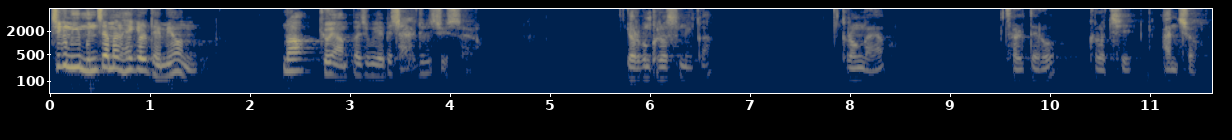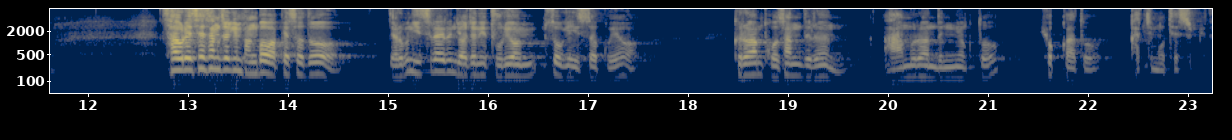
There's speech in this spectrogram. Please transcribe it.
지금 이 문제만 해결되면, 나 교회 안 빠지고 예배 잘 드릴 수 있어요. 여러분 그렇습니까? 그런가요? 절대로 그렇지 않죠. 사울의 세상적인 방법 앞에서도 여러분 이스라엘은 여전히 두려움 속에 있었고요. 그러한 보상들은 아무런 능력도 효과도 갖지 못했습니다.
